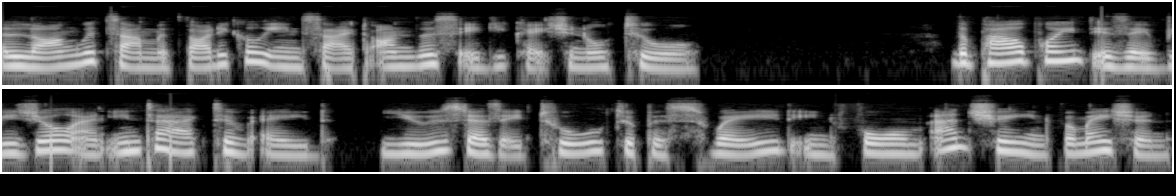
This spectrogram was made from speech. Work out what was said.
along with some methodical insight on this educational tool. The PowerPoint is a visual and interactive aid used as a tool to persuade, inform, and share information.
